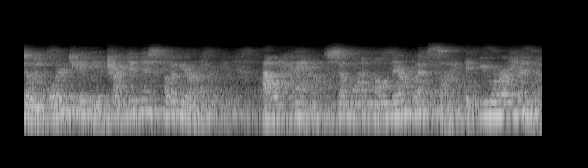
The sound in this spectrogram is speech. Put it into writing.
So in order to get the attractiveness of a bureau, I would have someone on their website that you are a friend of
